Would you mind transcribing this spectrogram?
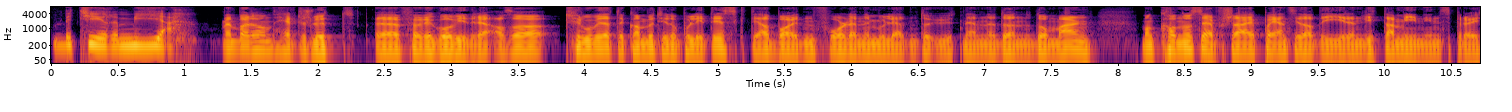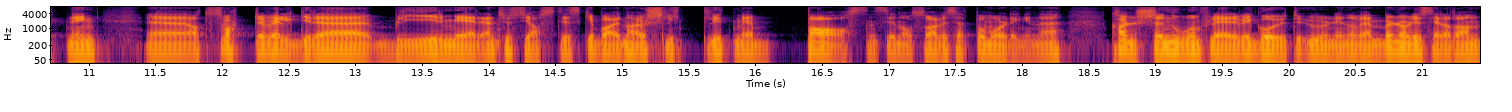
betyr mye. Men bare sånn helt til slutt, uh, før vi går videre. altså, Tror vi dette kan bety noe politisk? Det at Biden får denne muligheten til å utnevne denne dommeren? Man kan jo se for seg på en side at det gir en vitamininnsprøytning. Uh, at svarte velgere blir mer entusiastiske. Biden har jo slitt litt med basen sin også, har vi sett på målingene. Kanskje noen flere vil gå ut til urnen i november når de ser at han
